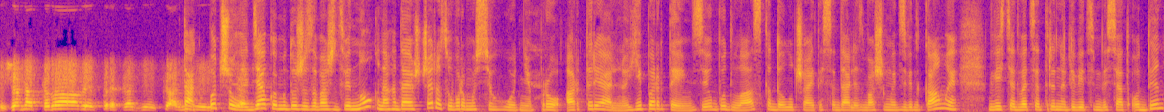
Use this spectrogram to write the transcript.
вже на трави приходив. каждый Так, почули. Дякуємо дуже за ваш дзвінок. Нагадаю, ще раз говоримо сьогодні про артеріальну гіпертензію. Будь ласка, долучайтеся далі з вашими дзвінками. 223 0971.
